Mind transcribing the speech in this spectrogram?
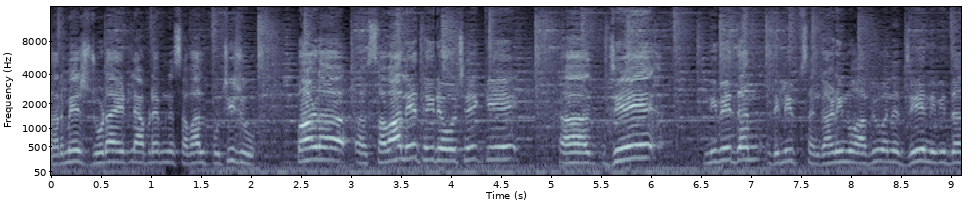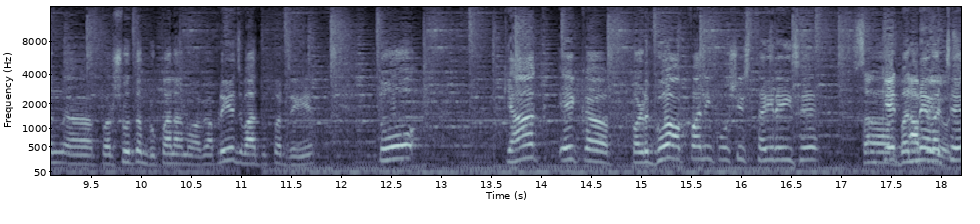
ધર્મેશ જોડાય એટલે આપણે એમને સવાલ પૂછીશું. પણ સવાલ એ થઈ રહ્યો છે કે જે નિવેદન દિલીપ સંઘાણીનું આવ્યું અને જે નિવેદન પરસોત્તમ રૂપાલાનું આવ્યું આપણે એ જ વાત ઉપર જઈએ. તો ક્યાંક એક પડઘો આપવાની કોશિશ થઈ રહી છે. બંને વચ્ચે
